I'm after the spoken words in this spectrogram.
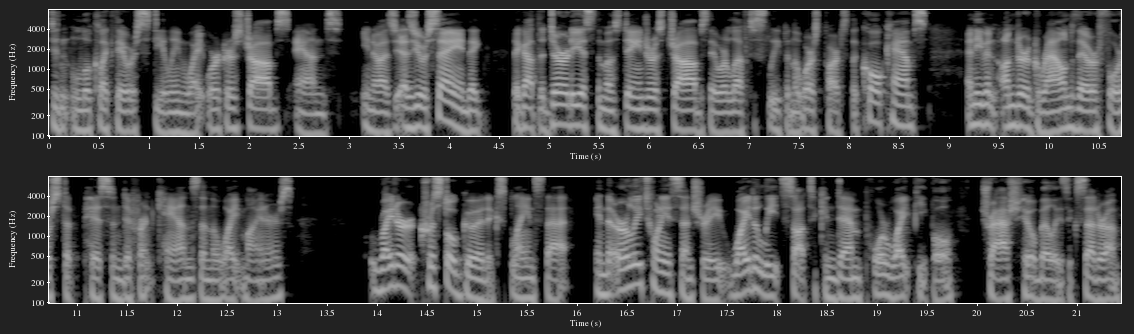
didn't look like they were stealing white workers' jobs. And, you know, as, as you were saying, they, they got the dirtiest, the most dangerous jobs. They were left to sleep in the worst parts of the coal camps. And even underground, they were forced to piss in different cans than the white miners. Writer Crystal Good explains that in the early 20th century, white elites sought to condemn poor white people, trash, hillbillies, etc.,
